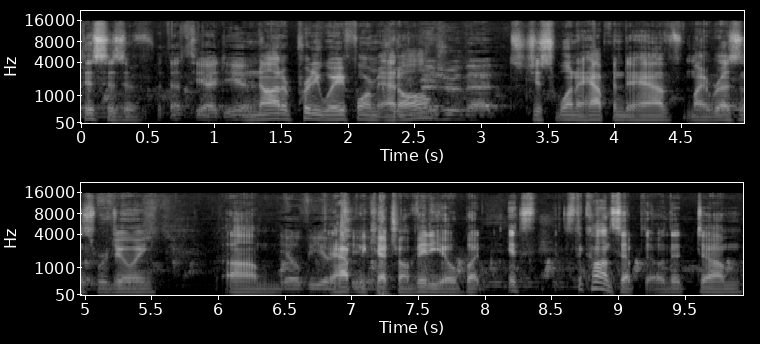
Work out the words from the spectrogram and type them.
This is a but that's the idea. not a pretty waveform at all. That It's just one I happen to have my resonance we're doing um, LVOT. I happen to catch on video, but it's it's the concept though that um,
